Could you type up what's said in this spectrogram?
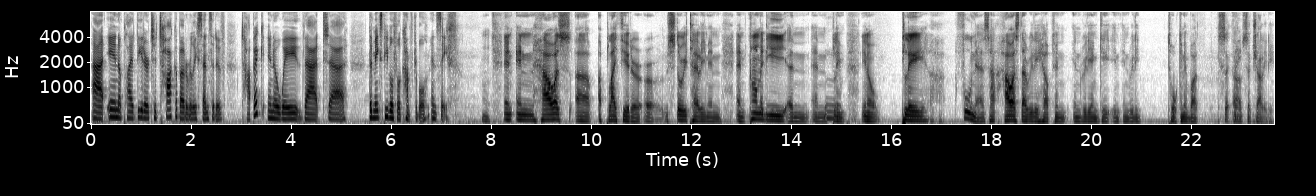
uh, in applied theater to talk about a really sensitive topic in a way that uh, that makes people feel comfortable and safe? Hmm. And and how has uh, applied theater or storytelling and and comedy and and mm. play, you know play uh, fullness how, has that really helped in in really engage in, in really talking about se- uh, sexuality?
